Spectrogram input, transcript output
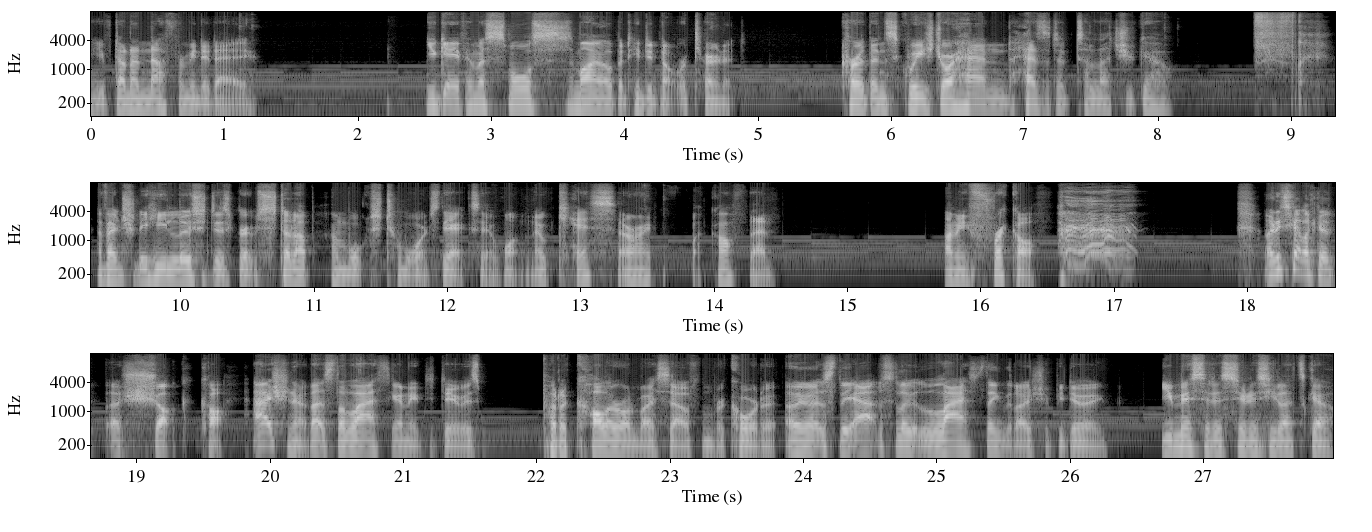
You've done enough for me today. You gave him a small smile, but he did not return it. Crow then squeezed your hand, hesitant to let you go. Eventually, he loosened his grip, stood up, and walked towards the exit. What, no kiss? Alright, fuck off then. I mean, frick off. I need to get like a, a shock collar. Actually, no, that's the last thing I need to do is put a collar on myself and record it. I think that's the absolute last thing that I should be doing. You miss it as soon as he lets go.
